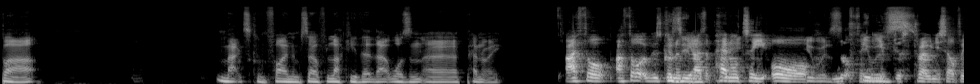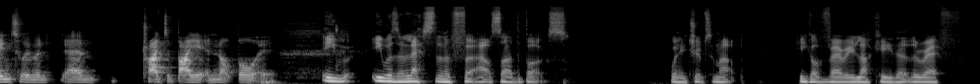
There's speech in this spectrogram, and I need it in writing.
but Max can find himself lucky that that wasn't a penalty. I thought I thought it was going to be was- either penalty or was- nothing. it You've just thrown yourself into him and um, tried to buy it and not bought it. He he was a less than a foot outside the box when he tripped him up. He got very lucky that the ref,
